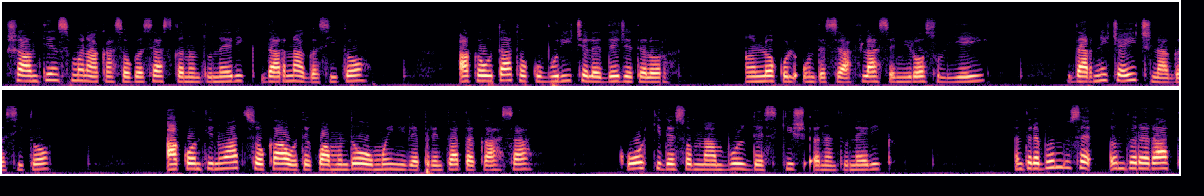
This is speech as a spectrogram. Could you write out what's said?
și-a întins mâna ca să o găsească în întuneric, dar n-a găsit-o. A căutat-o cu buricele degetelor în locul unde se aflase mirosul ei, dar nici aici n-a găsit-o. A continuat să o caute cu amândouă mâinile prin toată casa, cu ochii de somnambul deschiși în întuneric, întrebându-se îndurerat,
